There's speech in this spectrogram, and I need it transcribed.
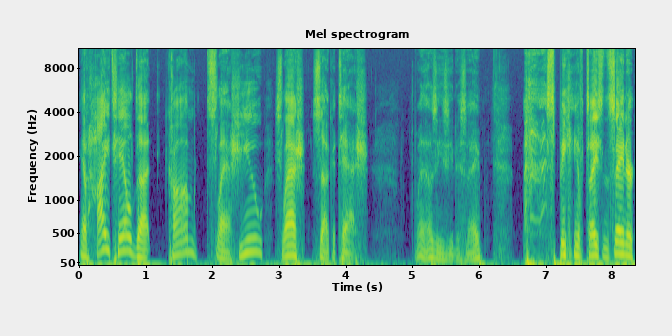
at hightail.com slash u slash succotash. Well, that was easy to say. Speaking of Tyson Sainer,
